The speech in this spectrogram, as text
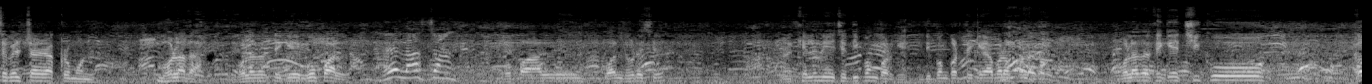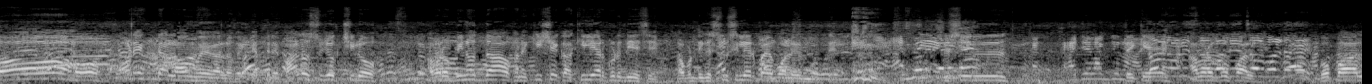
সেভেন স্টারের আক্রমণ। ভোলাদা ভোলাদা থেকে গোপাল। গোপাল বল ধরেছে। খেলে নিয়েছে দীপঙ্করকে। দীপঙ্কর থেকে আবারও ভোলাদা ভোলাদা থেকে চিকু। অনেকটা লং হয়ে গেল এই ক্ষেত্রে। ভালো সুযোগ ছিল। আবারও বিনোদ দা ওখানে কিসেকা ক্লিয়ার করে দিয়েছে। অপরদিকে সুশীলের পায়ে বলের মধ্যে সুশীল থেকে আবার গোপাল। গোপাল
